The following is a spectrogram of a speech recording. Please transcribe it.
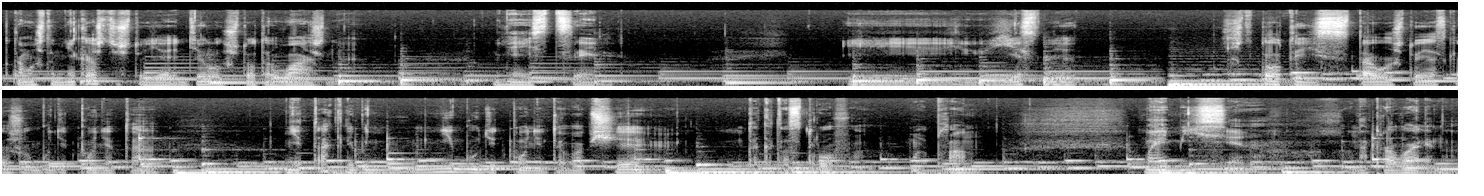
Потому что мне кажется, что я делаю что-то важное. У меня есть цель. И если что-то из того, что я скажу, будет понято не так, либо не будет понято вообще, это катастрофа. Мой план, моя миссия, она провалена.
